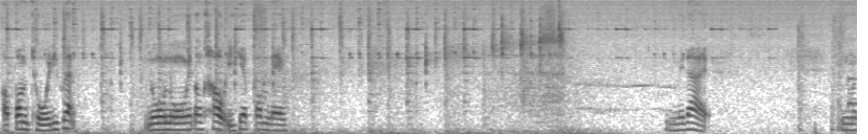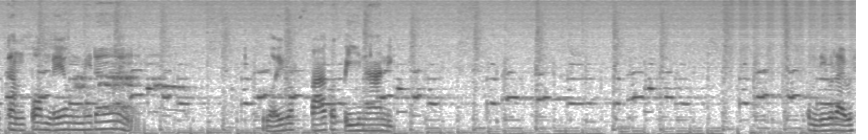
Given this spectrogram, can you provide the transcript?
เอาป้อมโชว์ดิเพื่อนโนโนไม่ต้องเข้าอีกแค่ป้อมแรง ไม่ได้ มันมากันป้อมแล้วมันไม่ได้ลอยก็ฟ้าก็ตีนานอีกป้อมนี้ก็ได้เว้ย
